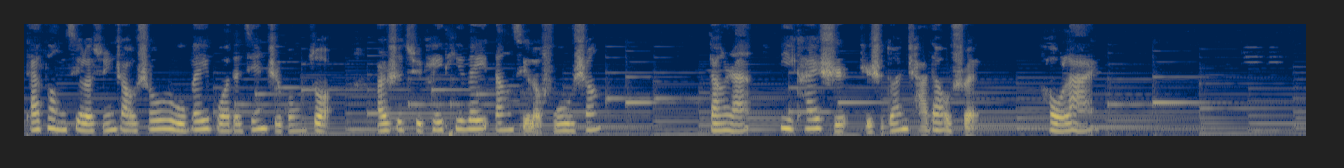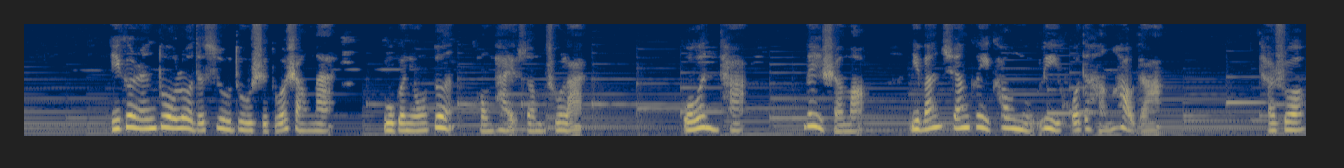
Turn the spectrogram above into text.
他放弃了寻找收入微薄的兼职工作，而是去 KTV 当起了服务生。当然。一开始只是端茶倒水，后来，一个人堕落的速度是多少迈？五个牛顿恐怕也算不出来。我问他，为什么？你完全可以靠努力活得很好的啊。他说，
